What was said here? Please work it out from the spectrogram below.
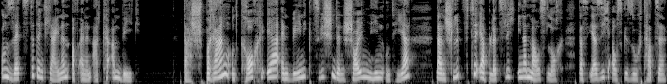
und setzte den Kleinen auf einen Acker am Weg. Da sprang und kroch er ein wenig zwischen den Schollen hin und her, dann schlüpfte er plötzlich in ein Mausloch, das er sich ausgesucht hatte.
